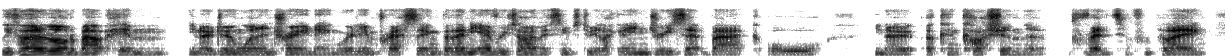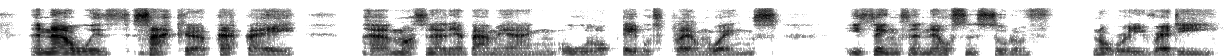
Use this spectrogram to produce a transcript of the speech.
We've heard a lot about him, you know, doing well in training, really impressing. But then every time it seems to be like an injury setback or, you know, a concussion that prevents him from playing. And now with Saka, Pepe, uh, Martinelli, Aubameyang all able to play on the wings, you think that Nelson's sort of not really ready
